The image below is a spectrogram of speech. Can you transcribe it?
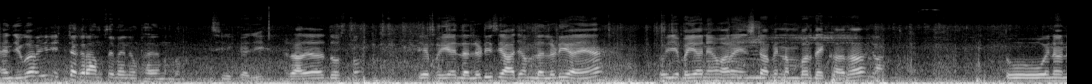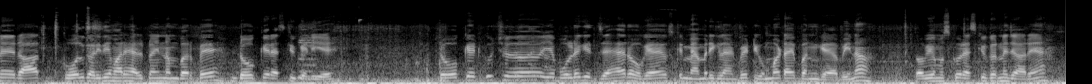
एनजीओ का भाई इंस्टाग्राम से मैंने उठाया नंबर ठीक है जी राधे राधे दोस्तों ये भैया लल्लड़ी से आज हम लल्लड़ी आए हैं तो ये भैया ने हमारा इंस्टा पे नंबर देखा था तो इन्होंने रात कॉल करी थी हमारे हेल्पलाइन नंबर पे डॉग के रेस्क्यू के लिए डॉग के कुछ ये बोल रहे कि जहर हो गया है उसके मेमोरी ग्लैंड पे ट्यूमर टाइप बन गया अभी ना तो अभी हम उसको रेस्क्यू करने जा रहे हैं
